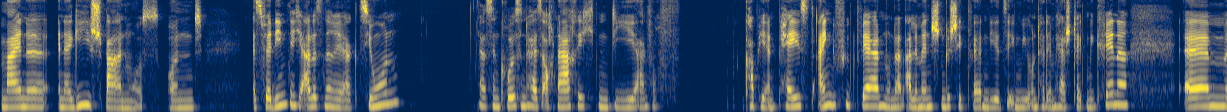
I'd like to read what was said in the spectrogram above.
meine Energie sparen muss. Und es verdient nicht alles eine Reaktion. Das sind größtenteils auch Nachrichten, die einfach Copy and Paste eingefügt werden und an alle Menschen geschickt werden, die jetzt irgendwie unter dem Hashtag Migräne ähm,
